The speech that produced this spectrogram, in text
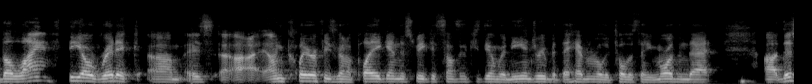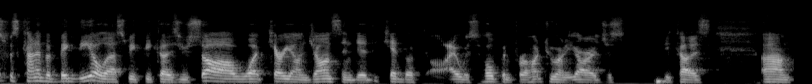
the Lions Theo Riddick um, is uh, unclear if he's going to play again this week. It sounds like he's dealing with knee injury, but they haven't really told us any more than that. Uh, this was kind of a big deal last week because you saw what on Johnson did. The kid looked. I was hoping for 200 yards just because. Um,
